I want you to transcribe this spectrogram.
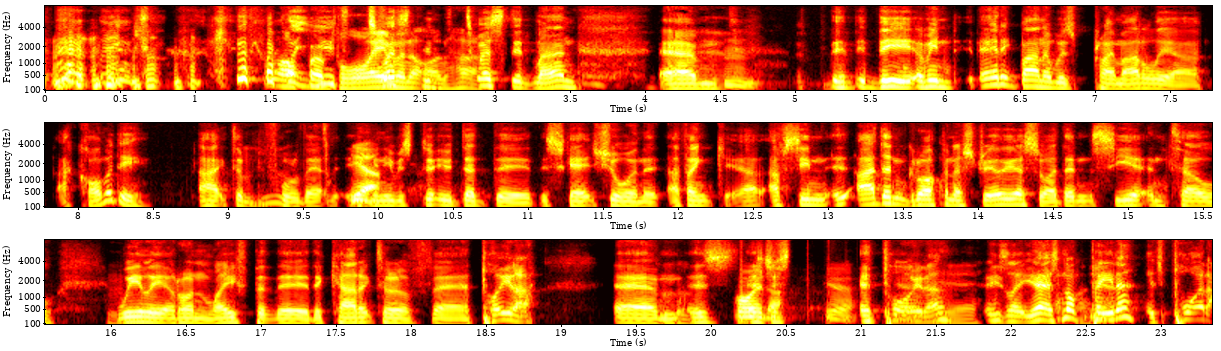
like, "What? Oh, you twisted, twisted man. Um, Mm. The, the, the- I mean, Eric Bana was primarily a, a comedy actor before that. I mean, he was he did the the sketch show, and it, I think I- I've seen. I didn't grow up in Australia, so I didn't see it until way later on in life. But the the character of uh, Poida um, Mhm. is, is just yeah. it's Poida. Yeah. He's like, yeah, it's not Yeah. It's Poida.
